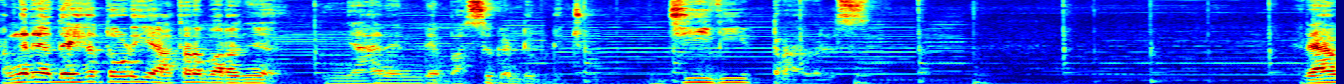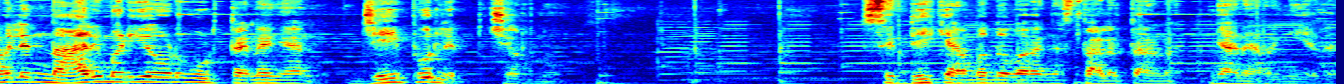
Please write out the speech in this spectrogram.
അങ്ങനെ അദ്ദേഹത്തോട് യാത്ര പറഞ്ഞ് ഞാൻ എൻ്റെ ബസ് കണ്ടുപിടിച്ചു ജി വി ട്രാവൽസ് രാവിലെ നാല് മണിയോടുകൂടി തന്നെ ഞാൻ ജയ്പൂരിൽ എത്തിച്ചേർന്നു സിദ്ധി ക്യാമ്പ് എന്ന് പറഞ്ഞ സ്ഥലത്താണ് ഞാൻ ഇറങ്ങിയത്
